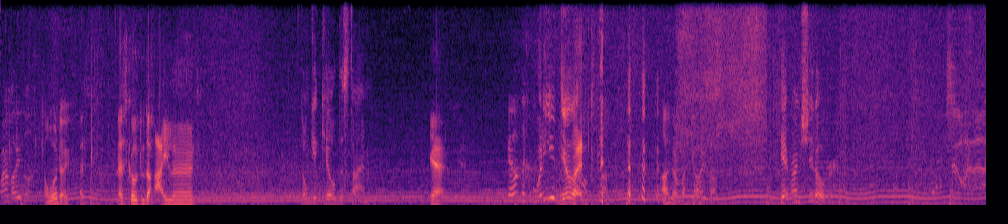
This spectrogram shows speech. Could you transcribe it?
Run them over. I will do. Let's, let's go to the island. Don't get killed this time. Yeah. What are you doing? I'm gonna run you over. Can't run shit over. So, uh,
